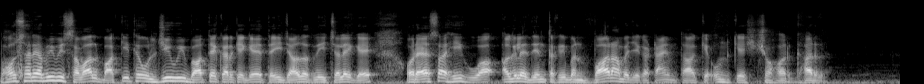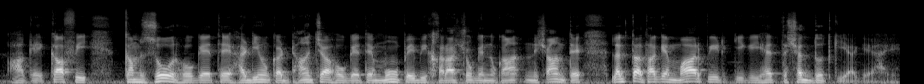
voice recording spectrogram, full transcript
बहुत सारे अभी भी सवाल बाकी थे, उलझी हुई बातें करके गए थे, इजाज़त ली, चले गए। और ऐसा ही हुआ, अगले दिन तकरीबन 12 बजे का टाइम था कि उनके शोहर घर आ गए काफ़ी कमज़ोर हो गए थे, हड्डियों का ढांचा हो गए थे, मुँह पे भी खराशों के निशान थे। लगता था कि मारपीट की गई है तशद किया गया है।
